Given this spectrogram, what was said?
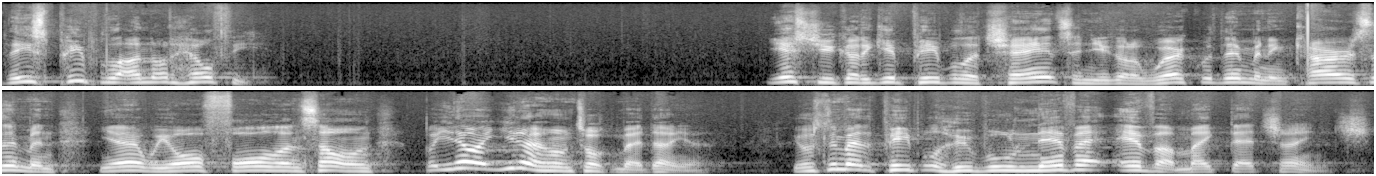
These people are not healthy. Yes, you've got to give people a chance and you've got to work with them and encourage them, and yeah, we all fall and so on. But you know, you know who I'm talking about, don't you? You're talking about the people who will never, ever make that change.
